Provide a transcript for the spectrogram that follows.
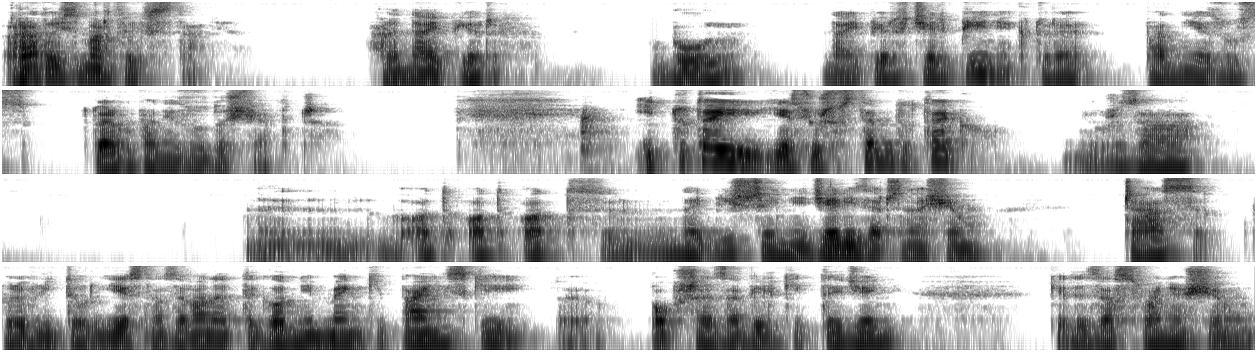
Radość zmartwychwstania. Ale najpierw ból, najpierw cierpienie, które Pan Jezus, którego Pan Jezus doświadcza. I tutaj jest już wstęp do tego, już za od, od, od najbliższej niedzieli zaczyna się czas, który w liturgii jest nazywany tygodniem męki pańskiej, poprzedza Wielki Tydzień, kiedy zasłania się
